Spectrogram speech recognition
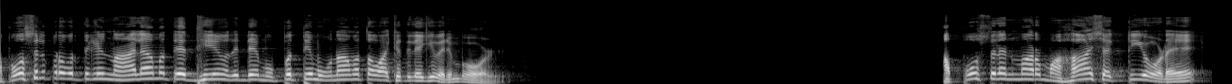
അപ്പോസൽ പ്രവൃത്തികൾ നാലാമത്തെ അധ്യയം അതിന്റെ മുപ്പത്തി മൂന്നാമത്തെ വാക്യത്തിലേക്ക് വരുമ്പോൾ അപ്പോസ്തലന്മാർ മഹാശക്തിയോടെ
